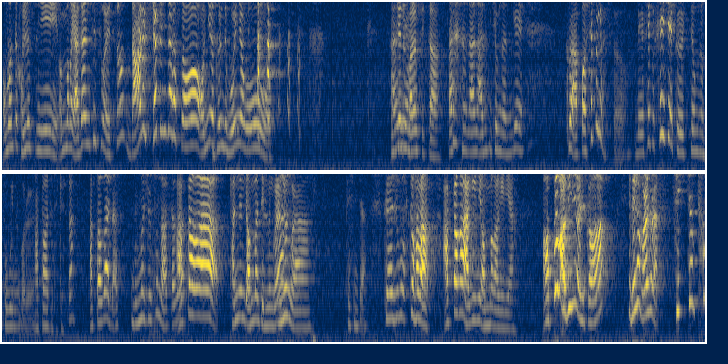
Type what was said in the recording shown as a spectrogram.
엄마한테 걸렸으니 엄마가 야단 실수가 있어? 나를 쥐잡듯이 잡았어 언니가 그런데 뭐 했냐고 이제는 말할 수 있다 난, 난 아직도 기억나는 게 그 아빠 새벽에 봤어요. 내가 새벽 3시에 그 지정부상 보고 있는 거를. 아빠한테 듣겠어? 아빠가 나 물 마시러 쑥 나왔다가 아빠가 봤는데 엄마한테 읽는 거야? 읽는 거야. 배신자. 그래가지고 그럼 봐봐 아빠가 악인이 엄마가 악인이야 아빠가 악인이라니까? 내가 말하잖아. 직접 처벌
